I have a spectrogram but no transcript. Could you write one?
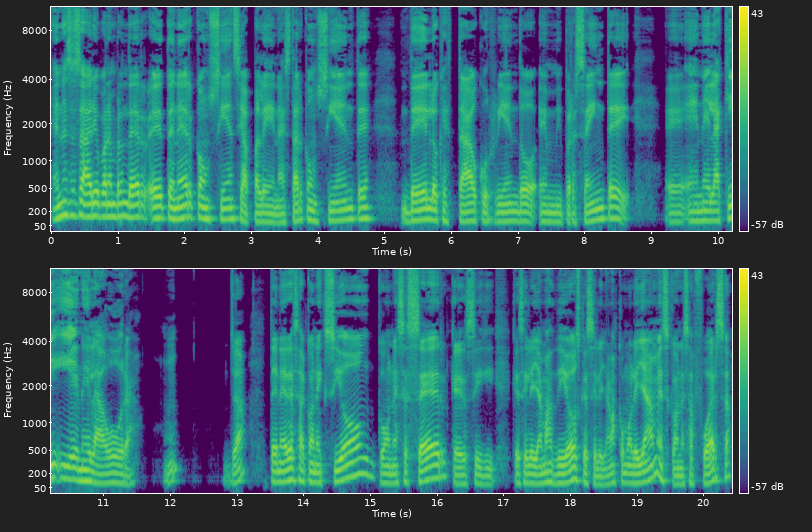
es necesario para emprender eh, tener conciencia plena, estar consciente de lo que está ocurriendo en mi presente eh, en el aquí y en el ahora. ¿Ya? Tener esa conexión con ese ser, que si, que si le llamas Dios, que si le llamas como le llames, con esa fuerza,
